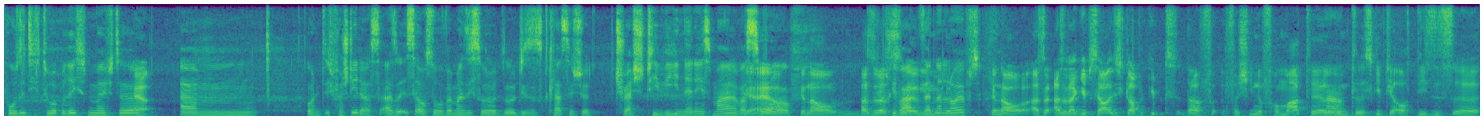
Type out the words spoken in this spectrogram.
positiv darüber berichten möchte. Ja. Ähm, und ich verstehe das. Also ist auch so, wenn man sich so, so dieses klassische Trash-TV, nenne ich es mal, was ja, so auf genau. also das, privaten ähm, Sendern läuft. Genau, also, also da gibt es ja, ich glaube, es gibt da verschiedene Formate und es gibt ja auch dieses äh,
